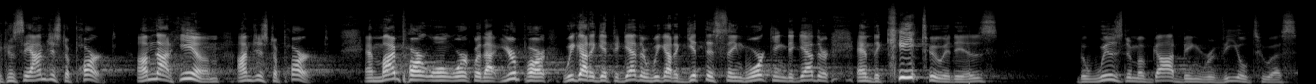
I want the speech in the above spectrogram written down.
Because, see, I'm just a part. I'm not him, I'm just a part. And my part won't work without your part. We got to get together. We got to get this thing working together. And the key to it is the wisdom of God being revealed to us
